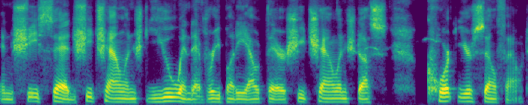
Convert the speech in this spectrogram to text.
And she said she challenged you and everybody out there. She challenged us. Court yourself out.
